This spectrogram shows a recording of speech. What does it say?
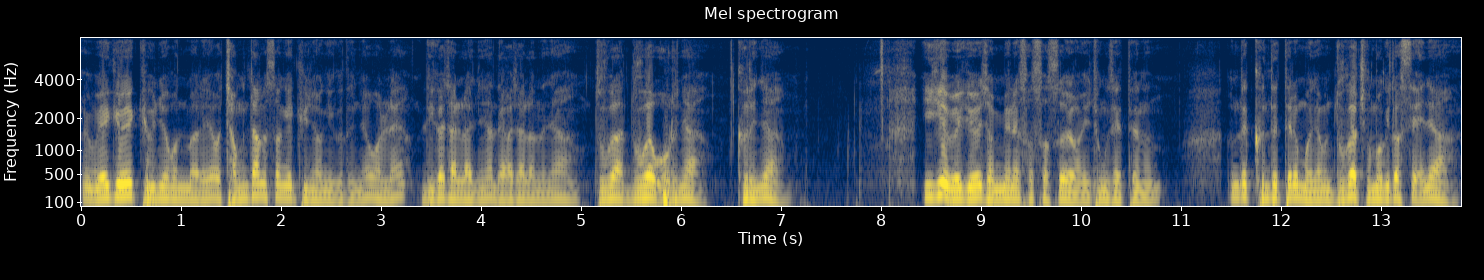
외교의 균형은 말이에요. 정당성의 균형이거든요. 원래 네가 잘났느냐, 내가 잘났느냐, 누가 누가 옳으냐, 그러냐. 이게 외교의 전면에 섰었어요. 이 중세 때는. 근데 근대 때는 뭐냐면 누가 주먹이 더 세냐.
